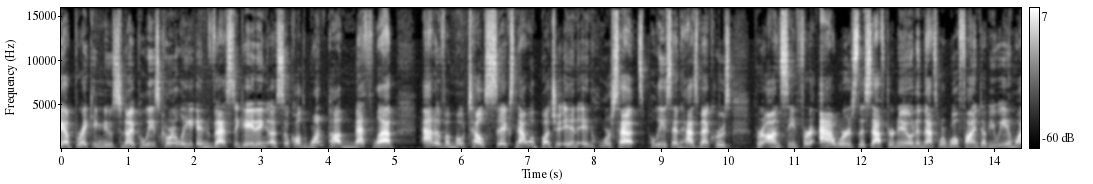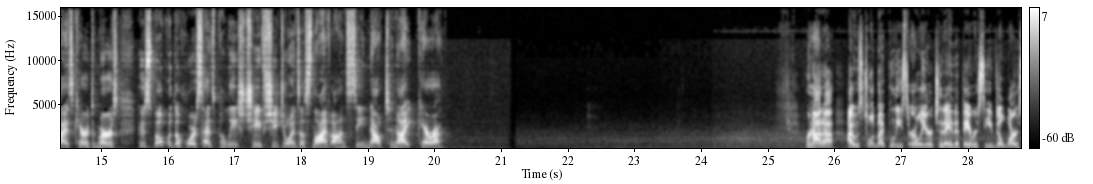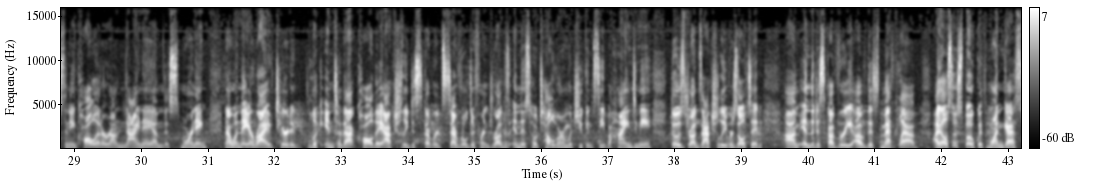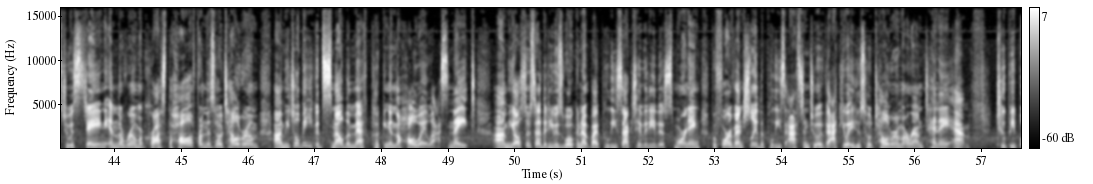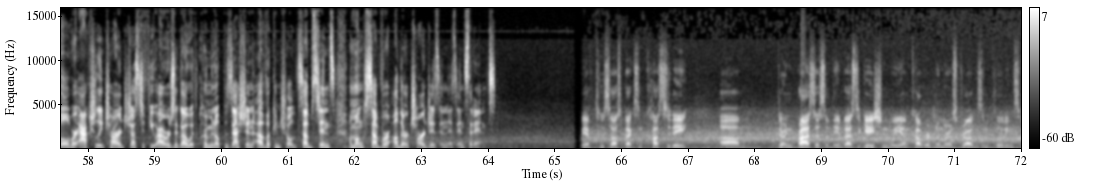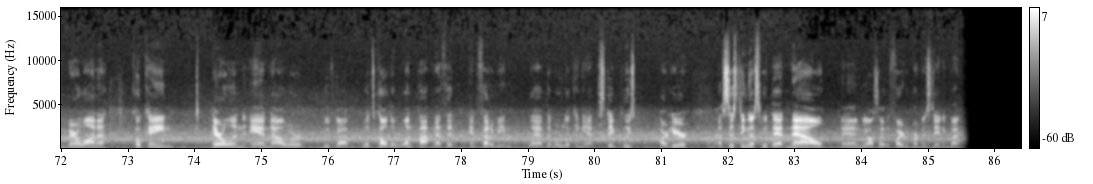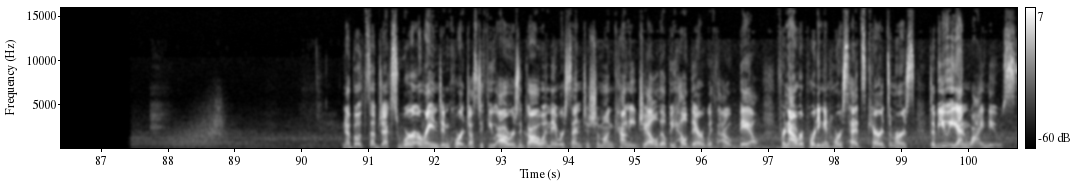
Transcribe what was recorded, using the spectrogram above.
Yeah, breaking news tonight. Police currently investigating a so-called one-pot meth lab out of a Motel 6, now a Budget Inn in Horseheads. Police and hazmat crews were on scene for hours this afternoon, and that's where we'll find WENY's Kara Demers, who spoke with the Horseheads police chief. She joins us live on scene now tonight. Kara? Renata, I was told by police earlier today that they received a larceny call at around 9 a.m. this morning. Now, when they arrived here to look into that call, they actually discovered several different drugs in this hotel room, which you can see behind me. Those drugs actually resulted um, in the discovery of this meth lab. I also spoke with one guest who was staying in the room across the hall from this hotel room. Um, he told me he could smell the meth cooking in the hallway last night. Um, he also said that he was woken up by police activity this morning before eventually the police asked him to evacuate his hotel hotel room around 10 a.m. Two people were actually charged just a few hours ago with criminal possession of a controlled substance, among several other charges in this incident. We have two suspects in custody. Um, during the process of the investigation, we uncovered numerous drugs, including some marijuana, cocaine, heroin, and now we're, we've got what's called a one-pot method amphetamine lab that we're looking at. The state police are here assisting us with that now, and we also have the fire department standing by. Now, both subjects were arraigned in court just a few hours ago and they were sent to Chemung County Jail. They'll be held there without bail. For now, reporting in Horseheads, Kara Demers, WENY News.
